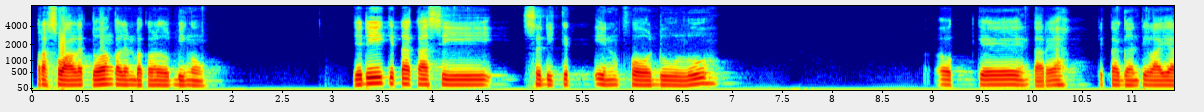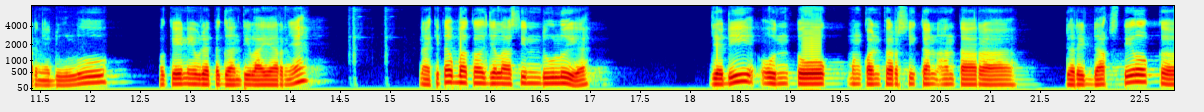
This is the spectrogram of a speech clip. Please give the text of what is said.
trust wallet doang kalian bakal bingung. Jadi kita kasih sedikit info dulu. Oke ntar ya kita ganti layarnya dulu. Oke ini udah terganti layarnya Nah, kita bakal jelasin dulu ya. Jadi untuk mengkonversikan antara dari steel ke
